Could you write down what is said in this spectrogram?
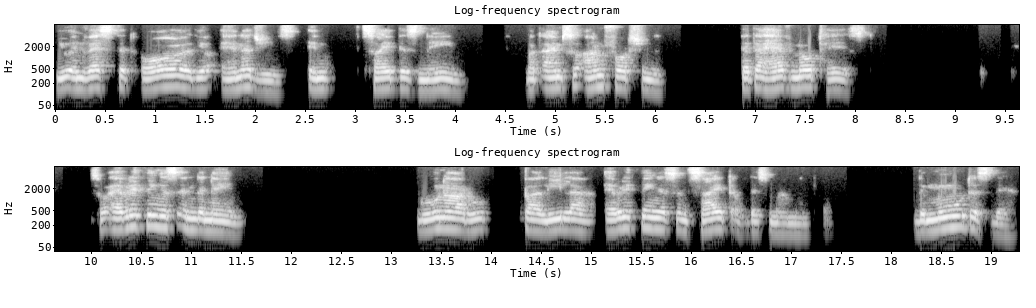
you invested all your energies inside this name, but I'm so unfortunate that I have no taste. So everything is in the name. Guna, Rupa, Lila, everything is inside of this mantra. The mood is there.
